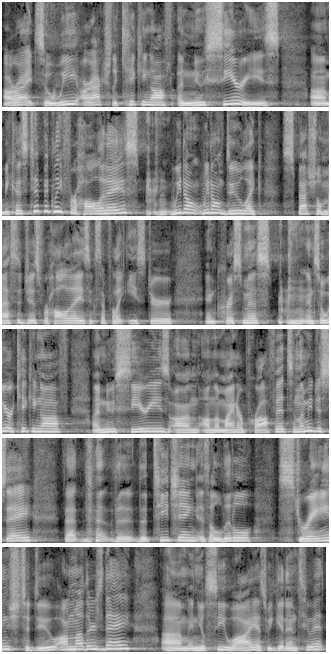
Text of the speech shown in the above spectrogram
All right, so we are actually kicking off a new series um, because typically for holidays we don't we don't do like special messages for holidays except for like Easter and Christmas, and so we are kicking off a new series on on the minor prophets. And let me just say that the, the, the teaching is a little strange to do on Mother's Day, um, and you'll see why as we get into it.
